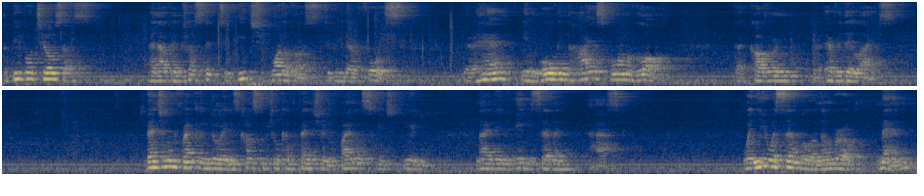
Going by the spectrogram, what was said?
The people chose us and have entrusted to each one of us to be their voice their hand in holding the highest form of law that govern their everyday lives. Benjamin Franklin, during his Constitutional Convention final speech in 1987, asked, When you assemble a number of men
